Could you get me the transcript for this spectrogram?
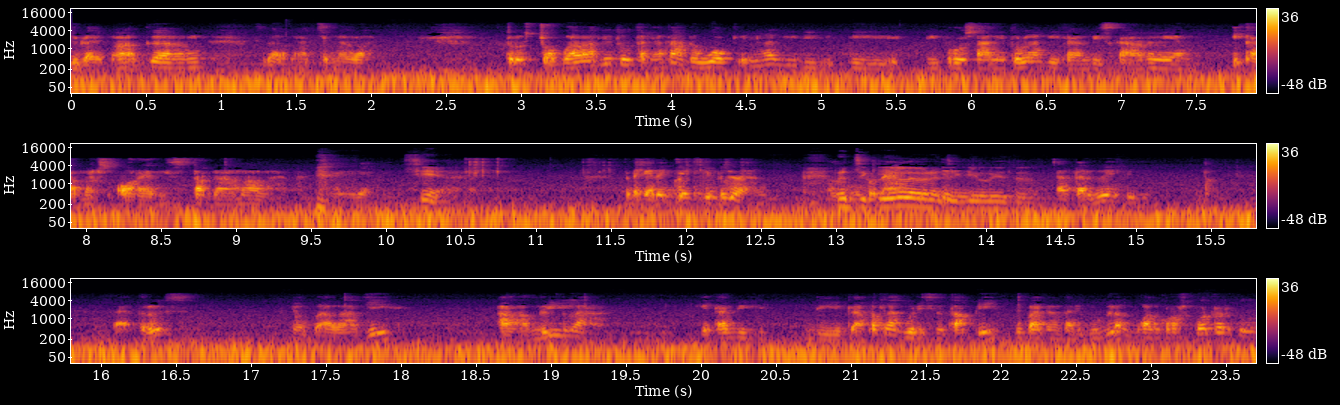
udah magang segala macem lah. Terus coba lagi tuh ternyata ada walk in lagi di, di, di perusahaan itu lagi kan di sekarang yang e-commerce orange ternama lah. Ya. Sia. udah kayak gitu kan Rezeki lu, rezeki lu itu. kata gue gitu. Nah terus nyoba lagi alhamdulillah. Kita di di dapat lah gue di situ. Tapi bukan yang tadi gue bilang bukan cross border tuh.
